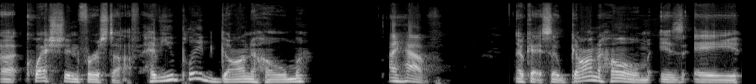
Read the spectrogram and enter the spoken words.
Uh, question first off Have you played Gone Home? I have. Okay, so Gone Home is a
